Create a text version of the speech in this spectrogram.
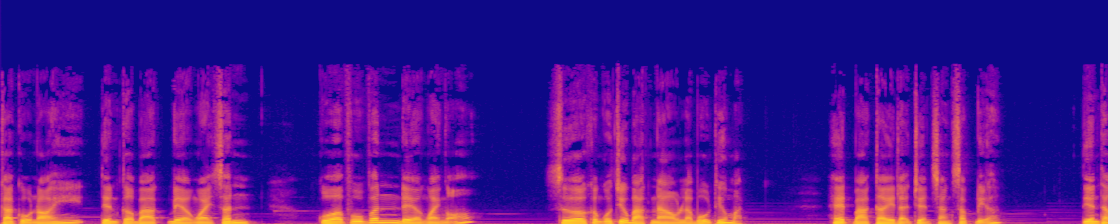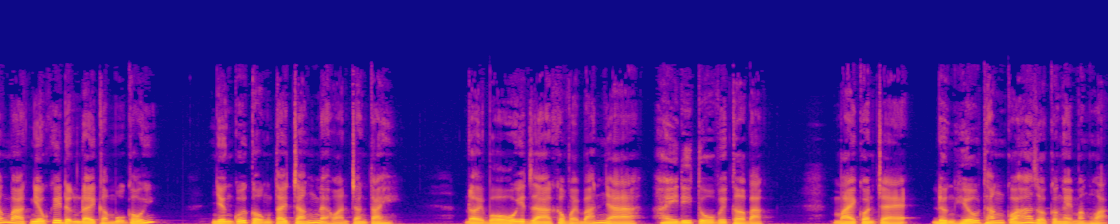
Các cụ nói tiền cờ bạc để ở ngoài sân, của phu Vân để ở ngoài ngõ. Xưa không có chiếu bạc nào là bố thiếu mặt. Hết ba cày lại chuyển sang sóc đĩa. Tiền thắng bạc nhiều khi đựng đầy cả mũ cối, nhưng cuối cùng tay trắng lại hoàn trắng tay. Đời bố ít ra không phải bán nhà hay đi tù vì cờ bạc. Mai còn trẻ, đừng hiếu thắng quá rồi có ngày mang họa.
